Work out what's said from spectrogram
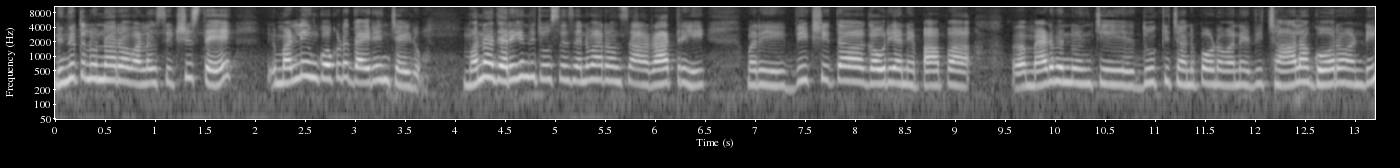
నిందితులు ఉన్నారో వాళ్ళకి శిక్షిస్తే మళ్ళీ ఇంకొకటి ధైర్యం చేయడం. మొన్న జరిగింది చూస్తే శనివారం రాత్రి మరి దీక్షిత గౌరి అనే పాప మేడం నుంచి దూకి చనిపోవడం అనేది చాలా ఘోరం అండి.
